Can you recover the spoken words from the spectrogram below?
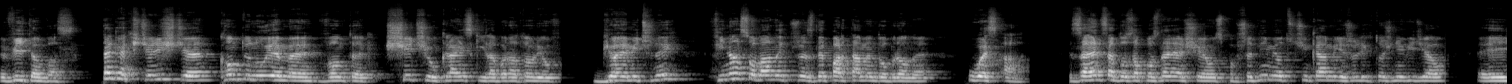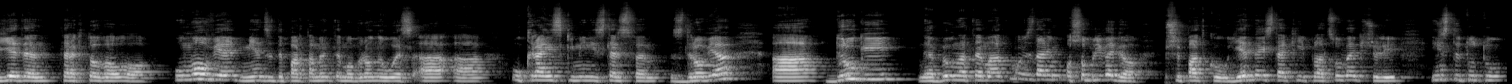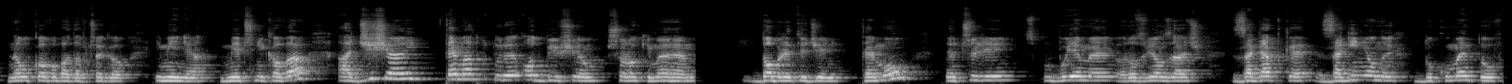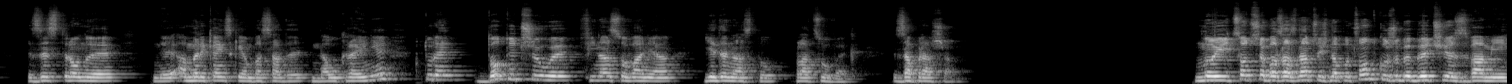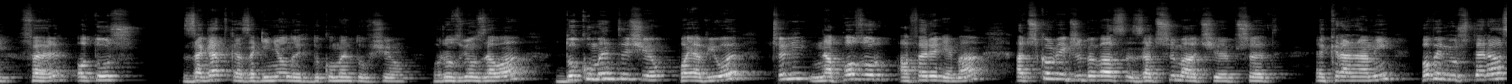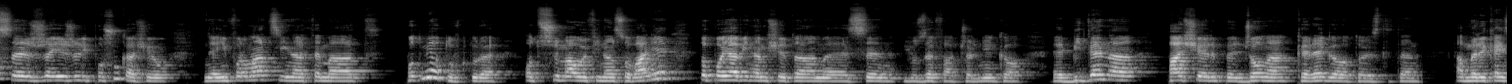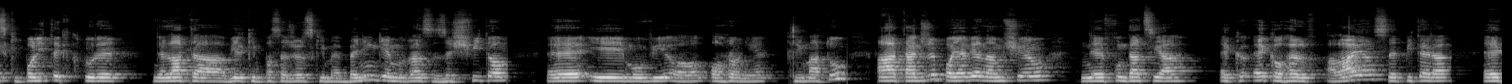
Witam Was. Tak jak chcieliście, kontynuujemy wątek sieci ukraińskich laboratoriów biochemicznych finansowanych przez Departament Obrony USA. Zachęcam do zapoznania się z poprzednimi odcinkami, jeżeli ktoś nie widział. Jeden traktował o umowie między Departamentem Obrony USA a Ukraińskim Ministerstwem Zdrowia, a drugi był na temat, moim zdaniem, osobliwego przypadku jednej z takich placówek, czyli Instytutu Naukowo-Badawczego imienia Miecznikowa. A dzisiaj temat, który odbił się szerokim echem dobry tydzień temu, czyli spróbujemy rozwiązać zagadkę zaginionych dokumentów ze strony e, amerykańskiej ambasady na Ukrainie, które dotyczyły finansowania 11 placówek. Zapraszam. No i co trzeba zaznaczyć na początku, żeby być z Wami fair? Otóż zagadka zaginionych dokumentów się rozwiązała, dokumenty się pojawiły, czyli na pozór afery nie ma, aczkolwiek, żeby Was zatrzymać przed ekranami, powiem już teraz, że jeżeli poszuka się informacji na temat podmiotów, które otrzymały finansowanie, to pojawi nam się tam e, syn Józefa Czernienko e, Bidena, pasierb Johna Kerego, to jest ten amerykański polityk, który lata wielkim pasażerskim Benningiem wraz ze świtą e, i mówi o ochronie klimatu, a także pojawia nam się fundacja Eco, Health Alliance Petera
